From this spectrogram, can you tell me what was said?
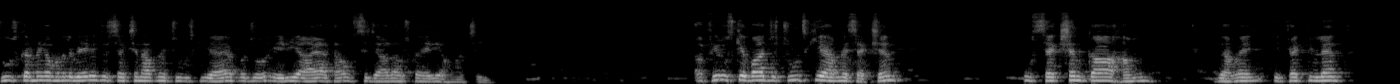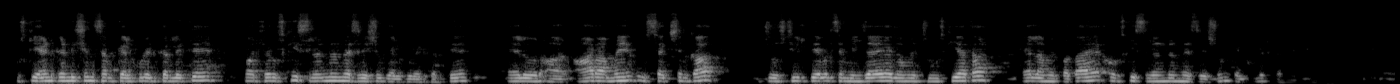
चूज़ करने का मतलब ये है कि जो सेक्शन आपने चूज़ किया है, वो जो एरिया आया था, उससे ज़्यादा उसका एरिया होना चाहिए। फिर उसके बाद जो चूज़ किया हमने सेक्शन उस सेक्शन का हम जो हमें इफ़ेक्टिव लेंथ उसकी एंड कंडीशन हम कैलकुलेट कर लेते हैं और फिर उसकी सिलेंडरनेस रेशियो कैलकुलेट करते हैं एल और आर आर हमें उस सेक्शन का जो स्टील टेबल से मिल जाएगा, जो हमने चूज़ किया था एल हमें पता है और उसकी सिलेंडरनेस रेशियो कैलकुलेट कर लेते हैं।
